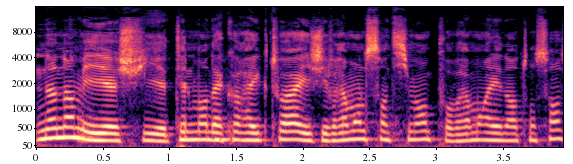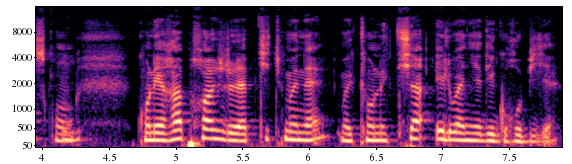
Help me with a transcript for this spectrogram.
Non, non, mais euh, je suis tellement d'accord avec toi et j'ai vraiment le sentiment, pour vraiment aller dans ton sens, qu'on, mhm. qu'on les rapproche de la petite monnaie, mais qu'on les tient éloignés des gros billets.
